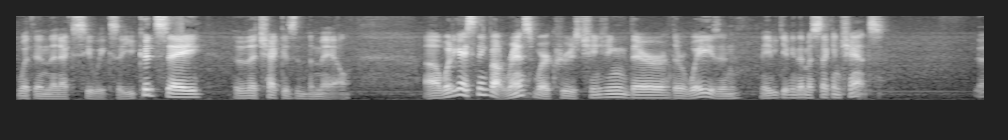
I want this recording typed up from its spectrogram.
within the next two weeks. So you could say the check is in the mail. Uh, what do you guys think about ransomware crews changing their, their ways and maybe giving them a second chance? Uh,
